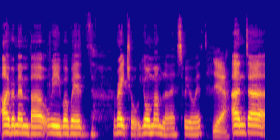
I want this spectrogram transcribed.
I remember we were with Rachel, your mum, Lewis, we were with. Yeah. And uh,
